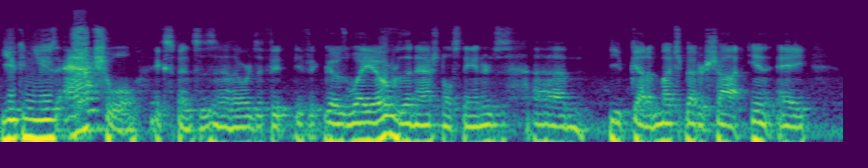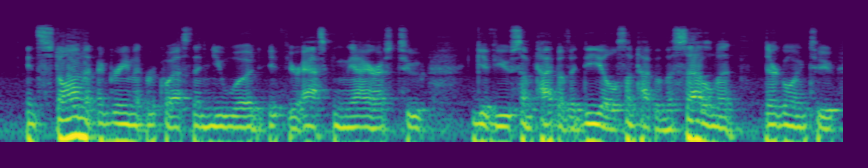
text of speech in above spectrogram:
You can use actual expenses. In other words, if it if it goes way over the national standards, um, you've got a much better shot in a installment agreement request than you would if you're asking the IRS to give you some type of a deal, some type of a settlement, they're going to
